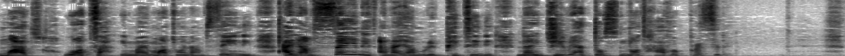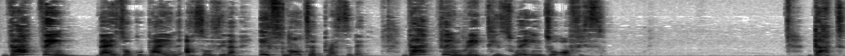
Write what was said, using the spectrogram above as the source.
mouth, water in my mouth when I'm saying it. I am saying it and I am repeating it. Nigeria does not have a president. That thing that is occupying Aso Villa is not a president. That thing rigged his way into office. That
